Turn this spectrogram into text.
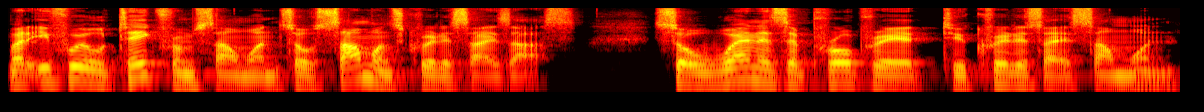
but if we will take from someone, so someone's criticize us. So when is appropriate to criticize someone?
